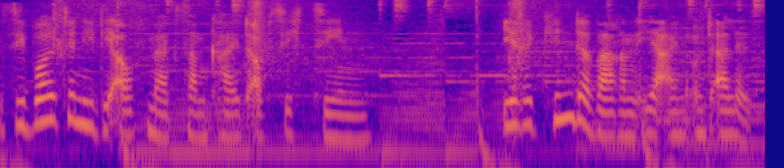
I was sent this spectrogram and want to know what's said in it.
Sie wollte nie die Aufmerksamkeit auf sich ziehen. Ihre Kinder waren ihr ein und alles.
